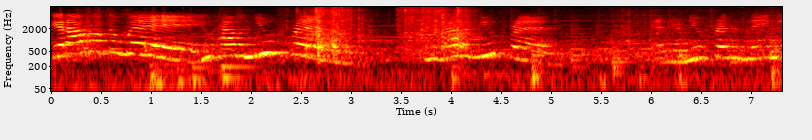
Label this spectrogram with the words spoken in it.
get out of the way. You have a new friend. You have a new friend. And your new friend's name is?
